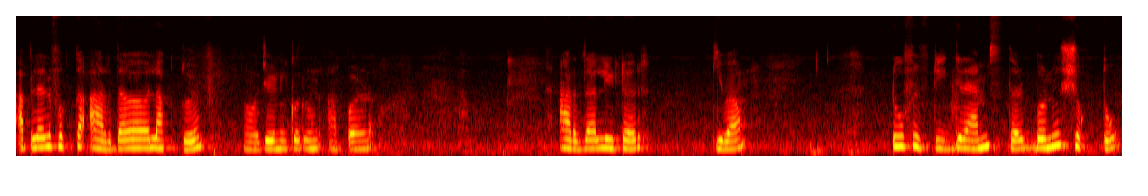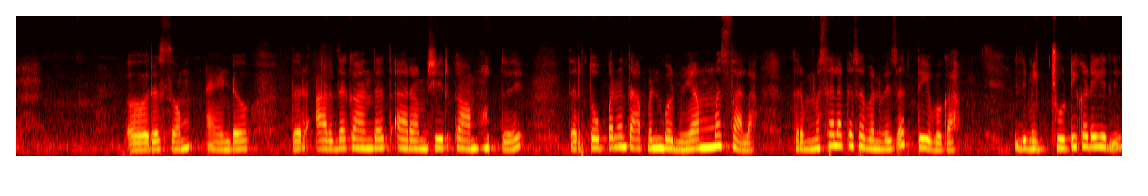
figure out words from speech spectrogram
आपल्याला फक्त अर्धा लागतो आहे जेणेकरून आपण अर्धा लिटर किंवा टू फिफ्टी ग्रॅम्स तर बनू शकतो. रसम अँड तर अर्ध्या कांद्यात आरामशीर काम होतं आहे तर तोपर्यंत आपण बनवूया मसाला. तर मसाला कसा बनवायचा ते बघा. इथे मी एक छोटी कढई घेतली.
